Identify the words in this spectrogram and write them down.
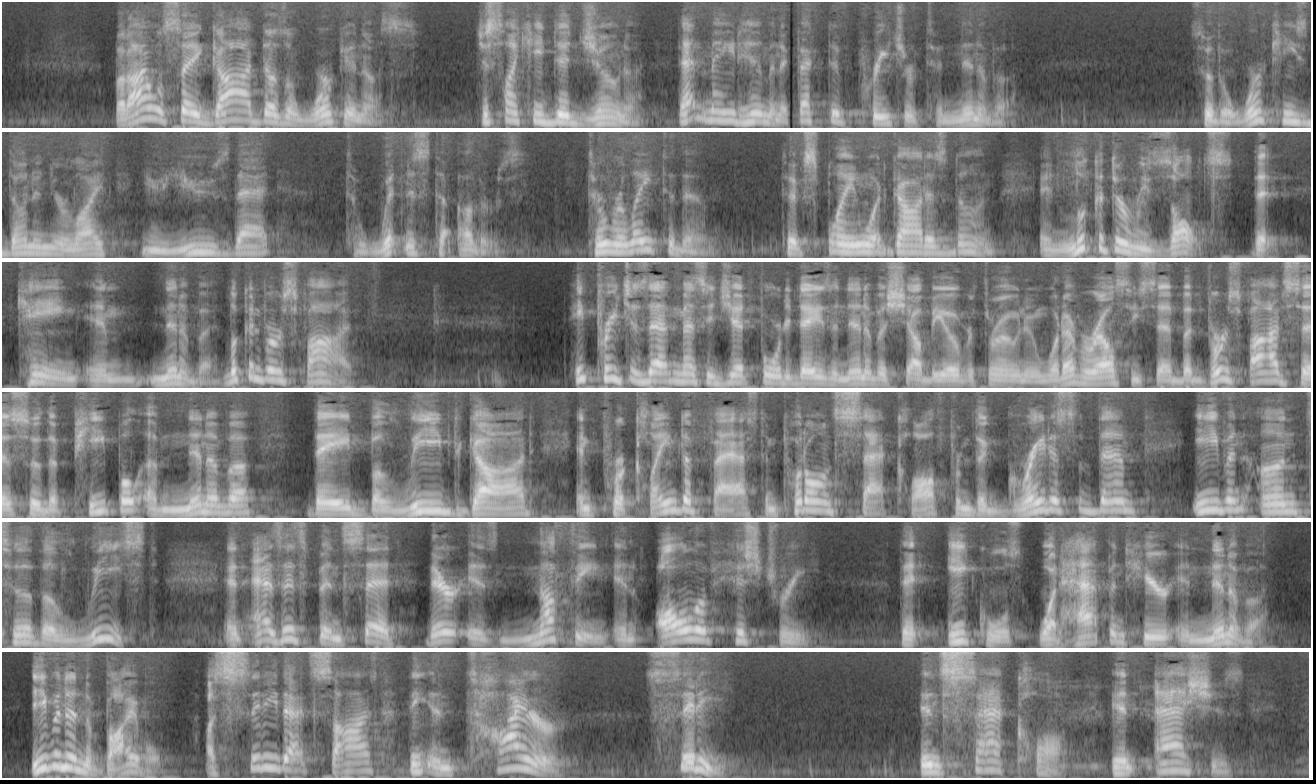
But I will say God does a work in us, just like he did Jonah. That made him an effective preacher to Nineveh. So the work he's done in your life, you use that to witness to others, to relate to them, to explain what God has done. And look at the results that came in Nineveh. Look in verse 5. He preaches that message, yet 40 days and Nineveh shall be overthrown, and whatever else he said. But verse 5 says, So the people of Nineveh they believed God and proclaimed a fast and put on sackcloth from the greatest of them even unto the least. And as it's been said, there is nothing in all of history that equals what happened here in Nineveh. Even in the Bible, a city that size, the entire city in sackcloth, in ashes,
